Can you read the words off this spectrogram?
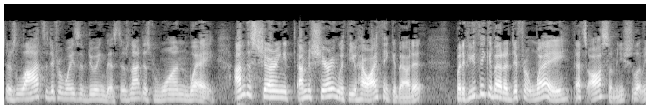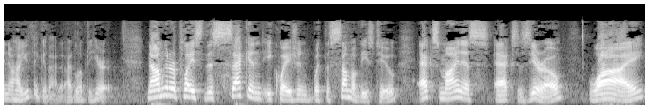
There's lots of different ways of doing this. There's not just one way. I'm just sharing, I'm just sharing with you how I think about it. But if you think about it a different way, that's awesome, and you should let me know how you think about it. I'd love to hear it. Now I'm going to replace this second equation with the sum of these two. x minus x is 0. y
